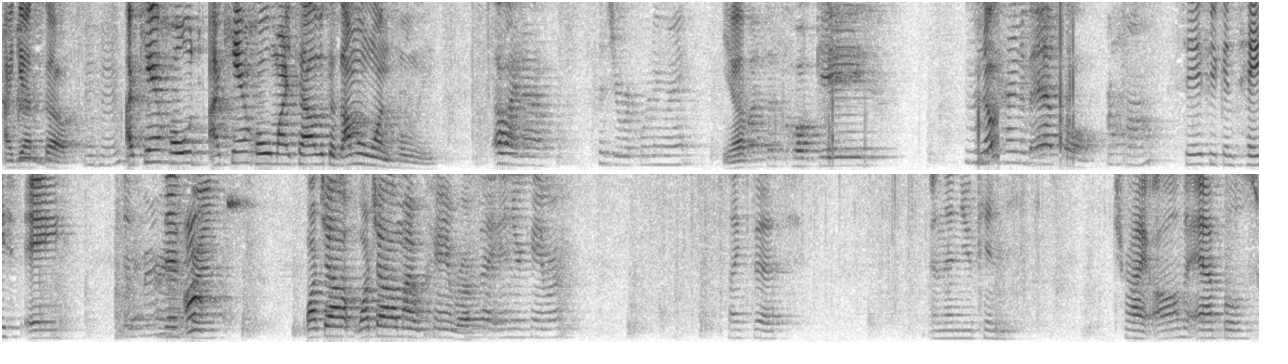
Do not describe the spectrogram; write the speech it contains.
I guess so. Mm-hmm. I can't hold. I can't hold my towel because I'm the one holding. Oh, I know. Because you're recording, right? Yep. Want some cookies? Nope. kind of apple. Uh huh. See if you can taste a Different. difference. Watch out. Watch out, my camera. Is that in your camera? Like this. And then you can try all the apples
